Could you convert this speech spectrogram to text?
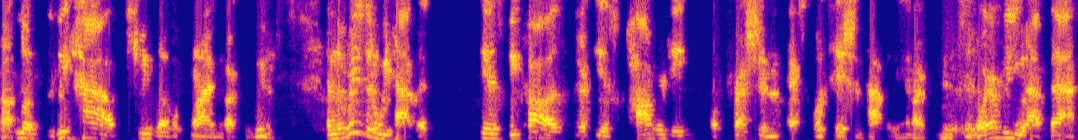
Uh, look, we have street level crime in our communities. And the reason we have it is because there is poverty, oppression, exploitation happening in our communities. And wherever you have that,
